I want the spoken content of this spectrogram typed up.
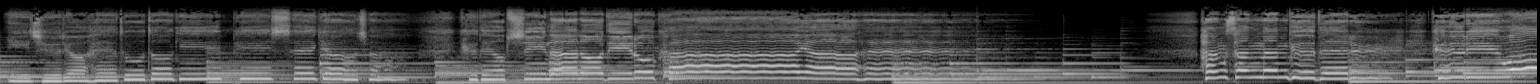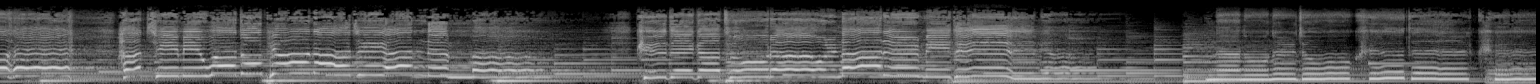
잊으려 해도 더 깊이 새겨져. 그대 없이 난 어디로 가야 해? 항상 난 그대를 คืน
